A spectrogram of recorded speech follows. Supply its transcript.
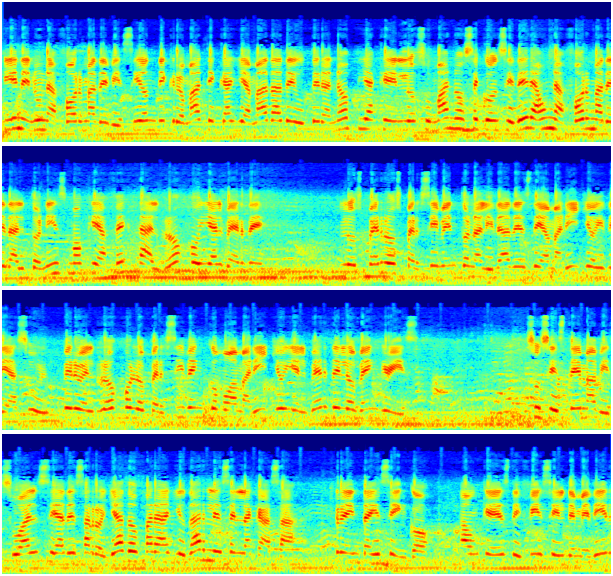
tienen una forma de visión dicromática llamada deuteranopia que en los humanos se considera una forma de daltonismo que afecta al rojo y al verde. Los perros perciben tonalidades de amarillo y de azul, pero el rojo lo perciben como amarillo y el verde lo ven gris. Su sistema visual se ha desarrollado para ayudarles en la caza. 35. Aunque es difícil de medir,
